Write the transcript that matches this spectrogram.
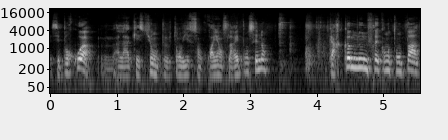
et c'est pourquoi à la question peut-on vivre sans croyance, la réponse est non. Car comme nous ne fréquentons pas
